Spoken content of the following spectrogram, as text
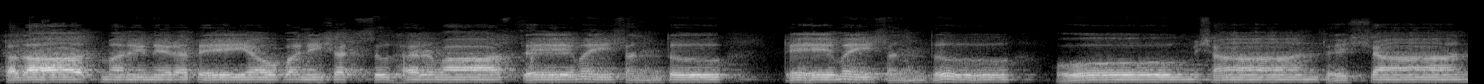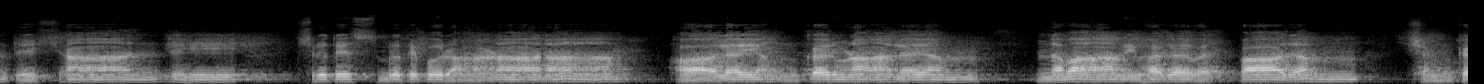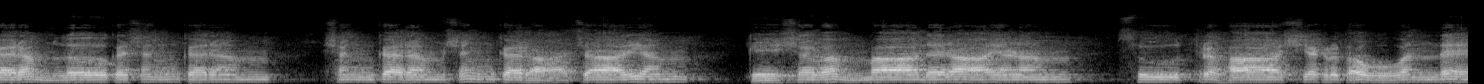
तदात्मनि निरतेय उपनिषत्सु धर्मास्ते मयि सन्तु ते मयि सन्तु। ॐ शान्ति शान्ति शान्तिः। श्रुतिस्मृतिपुराणानाम् आलयं करुणालयम् नमामि भगवत्पादम् शङ्करं लोकशङ्करम् शङ्करं शङ्कराचार्यम् केशवं बादरायणम् सूत्रभाष्यकृतौ वन्दे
